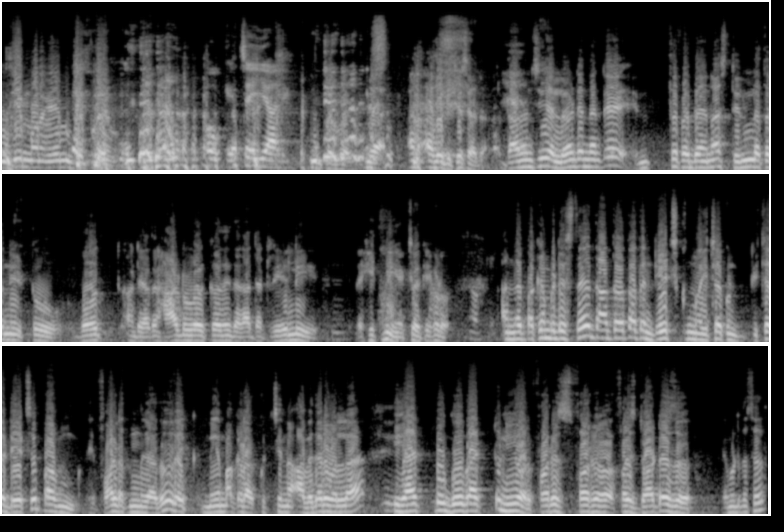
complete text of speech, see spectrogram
ఇంకేం మనం ఏమి చెప్పలేము. ఓకే చెయ్యాలి. అదొకటి చేశాడు. దాని నుంచి లర్న్ ఏంటంటే ఎంత పెద్ద అయినా స్టిల్ అతన్ని టు వర్క్ అంటే అతని హార్డ్ వర్క్ అనేది that really hit me actual ఇక్కడ అన్న పక్కన పెట్టేస్తే దాని తర్వాత అతను డేట్స్ ఇచ్చా ఇచ్చే డేట్స్ పాపం ఫాల్ట్ అవుతుంది కాదు. లైక్ మేము అక్కడ కూర్చున్న ఆ వెదర్ వల్ల ఈ హ్యాడ్ టు గో బ్యాక్ టు న్యూయార్క్ ఫర్ హిస్ ఫర్ ఫర్ హిస్ డాటర్స్ ఏమంటుంది సార్?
